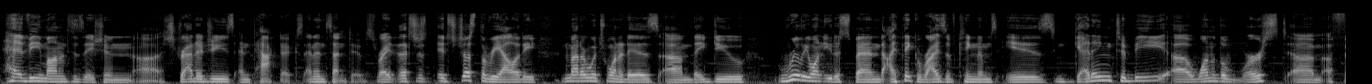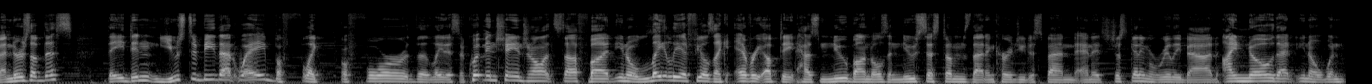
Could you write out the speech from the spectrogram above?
heavy monetization uh, strategies and tactics and incentives right? That's just it's just the reality. No matter which one it is um, they do really want you to spend. I think rise of kingdoms is getting to be uh, one of the worst um, offenders of this they didn't used to be that way like before the latest equipment change and all that stuff but you know lately it feels like every update has new bundles and new systems that encourage you to spend and it's just getting really bad. I know that you know when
